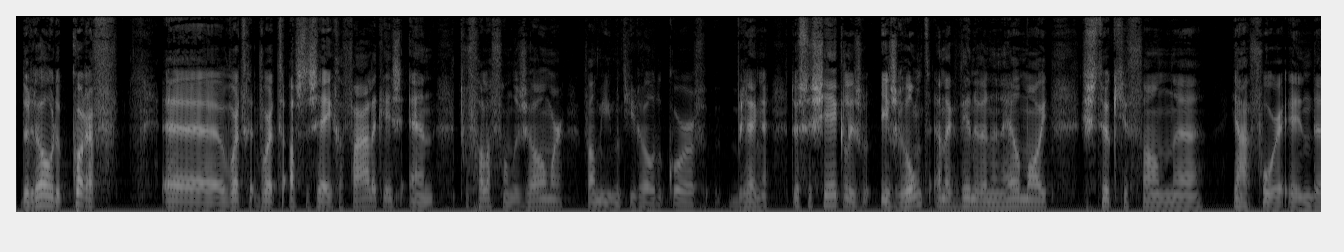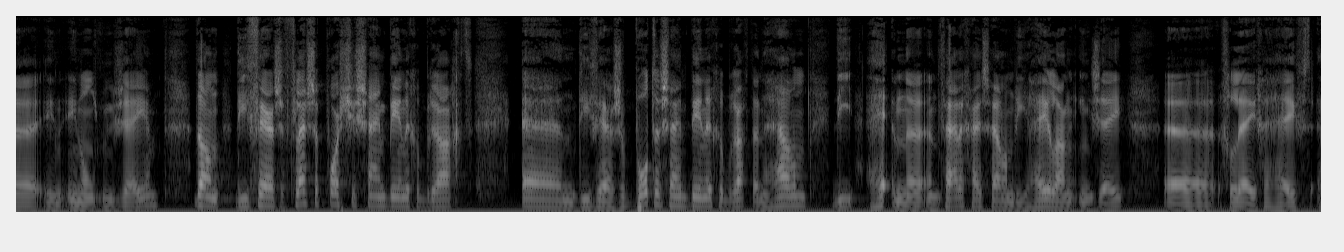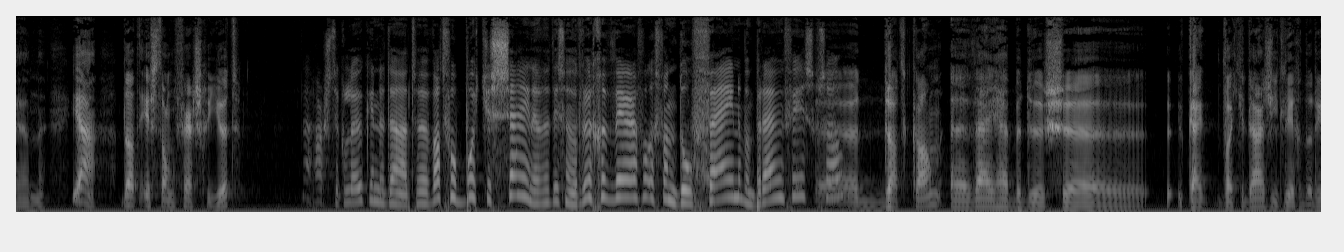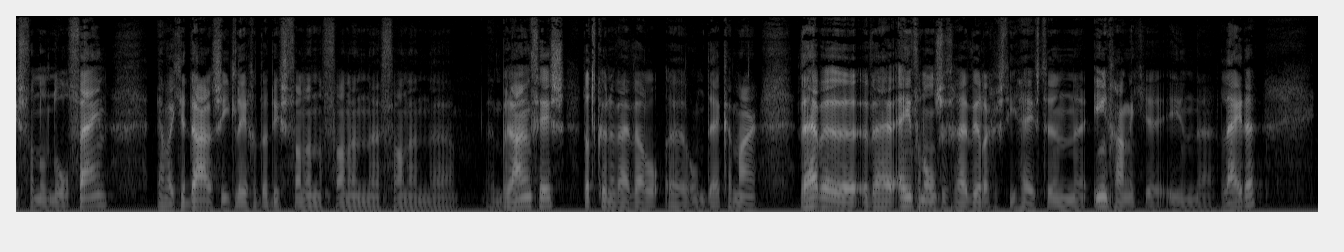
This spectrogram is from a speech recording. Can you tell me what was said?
de rode korf Eh, wordt, wordt als de zee gevaarlijk is. En toevallig van de zomer kwam iemand die rode korf brengen. Dus de cirkel is, is rond en daar vinden we een heel mooi stukje van... eh, ja, voor in, de, in, in ons museum. Dan diverse flessenpostjes zijn binnengebracht. En diverse botten zijn binnengebracht. Een helm, die, een, eh, een veiligheidshelm die heel lang in zee eh, gelegen heeft. En ja, dat is dan vers gejut. Nou, hartstikke leuk inderdaad. Eh, wat voor botjes zijn er? Dat is een ruggenwervel, is van dolfijn of een bruinvis of zo? Eh, dat kan. Eh, wij hebben dus... kijk, wat je daar ziet liggen, dat is van een dolfijn. En wat je daar ziet liggen, dat is van een, van een, van een, een bruinvis. Dat kunnen wij wel ontdekken. Maar we hebben, hebben, een van onze vrijwilligers die heeft een ingangetje in Leiden.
